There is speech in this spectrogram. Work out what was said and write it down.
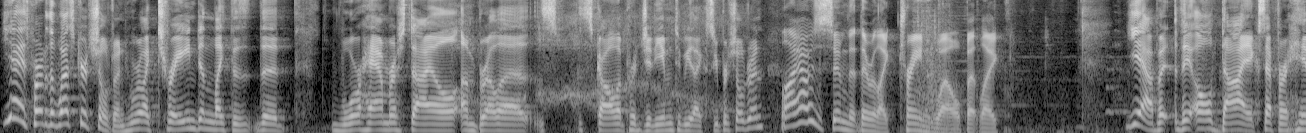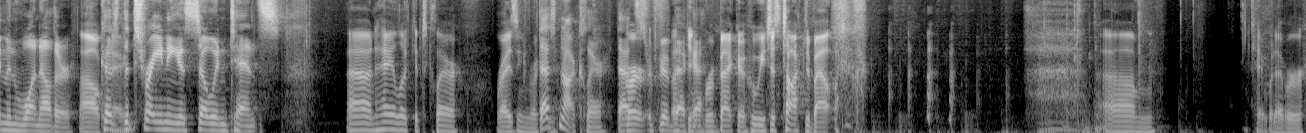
Yeah, he's part of the Wesker children who were like trained in like the the Warhammer style umbrella Schola Progenium to be like super children. Well, I always assumed that they were like trained well, but like, Yeah, but they all die except for him and one other because okay. the training is so intense. uh, and hey, look, it's Claire, rising rookie. That's not Claire. That's or Rebecca. Rebecca, who we just talked about. um, okay, whatever.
